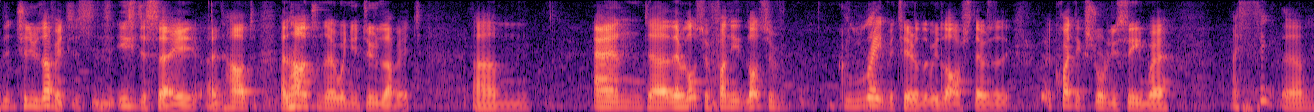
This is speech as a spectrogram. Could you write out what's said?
until you love it. It's, it's easy to say and hard and hard to know when you do love it. Um, and uh, there were lots of funny, lots of great material that we lost. There was a, a quite extraordinary scene where I think um, I think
